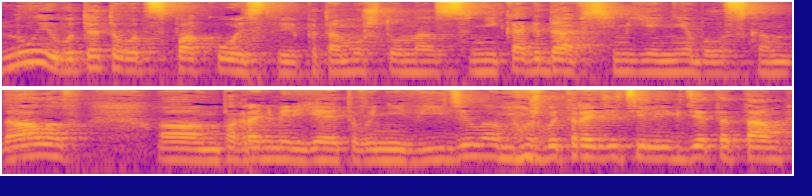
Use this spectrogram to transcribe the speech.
Ну и вот это вот спокойствие, потому что у нас никогда в семье не было скандалов, по крайней мере, я этого не видела. Может быть, родители где-то там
